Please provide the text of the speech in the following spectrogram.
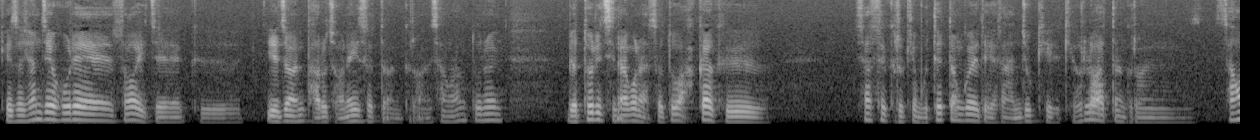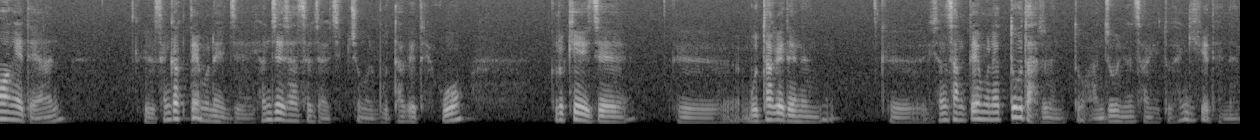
그래서 현재 홀에서 이제 그 예전 바로 전에 있었던 그런 상황 또는 몇 홀이 지나고 나서도 아까 그 샷을 그렇게 못했던 거에 대해서 안 좋게 이렇게 흘러왔던 그런 상황에 대한 그 생각 때문에 이제 현재 샷을 잘 집중을 못하게 되고 그렇게 이제 그 못하게 되는 그 현상 때문에 또 다른 또 안 좋은 현상이 또 생기게 되는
